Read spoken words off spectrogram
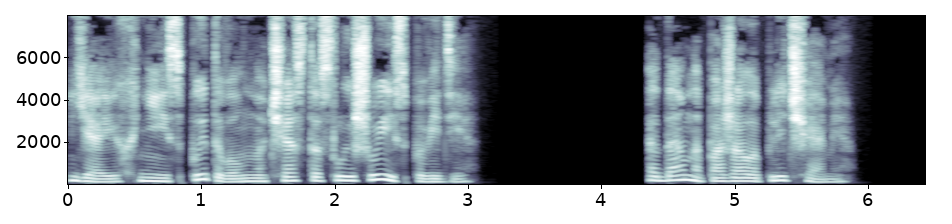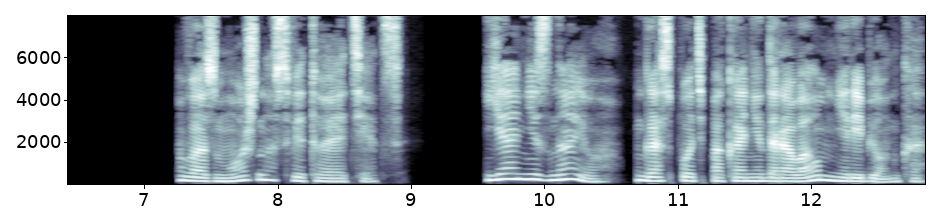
Я их не испытывал, но часто слышу исповеди. Дана пожала плечами. Возможно, святой отец. Я не знаю, Господь пока не даровал мне ребенка,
